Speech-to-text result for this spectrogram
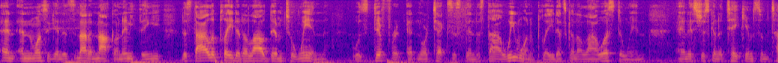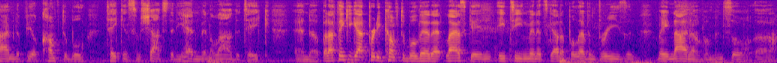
And and once again, it's not a knock on anything. He, the style of play that allowed them to win was different at North Texas than the style we want to play that's going to allow us to win. And it's just going to take him some time to feel comfortable taking some shots that he hadn't been allowed to take. And uh, but I think he got pretty comfortable there that last game. 18 minutes, got up 11 threes and made nine of them. And so. Uh,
